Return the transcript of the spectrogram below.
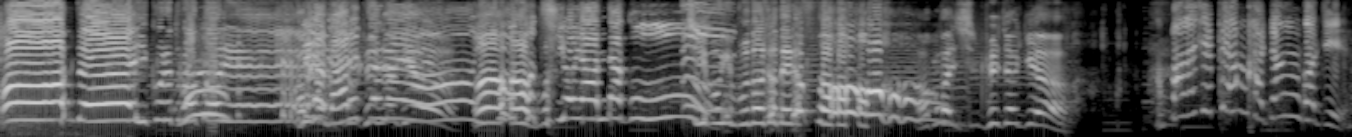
아 안돼! 입구를 뚫었더니! 내가 말했잖아요. 아, 이거부터 뭐- 지어야 한다고. 지붕이 무너져 내렸어. 아빠 실패작이야. 아빠는 실패한 가정인 거지.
